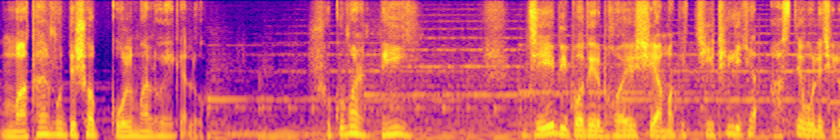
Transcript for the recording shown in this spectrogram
মাথার মধ্যে সব গোলমাল হয়ে গেল। সুকুমার নেই। যে বিপদের ভয়ে সে আমাকে চিঠি লিখে আসতে বলেছিল,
